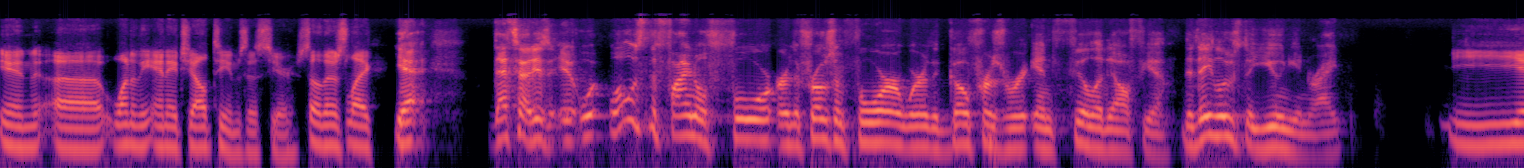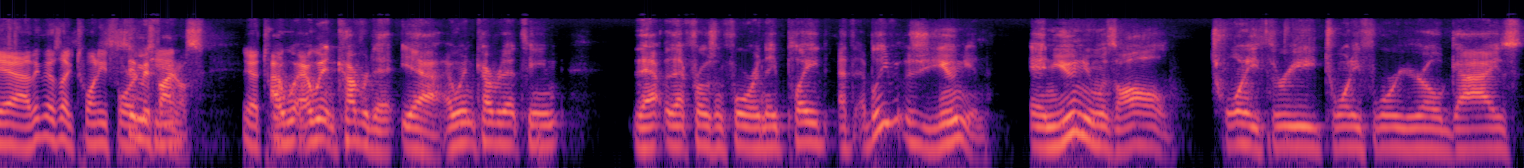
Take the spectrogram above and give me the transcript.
in uh, one of the NHL teams this year. So there's like, yeah, that's how it is. It, what was the final four or the Frozen Four where the Gophers were in Philadelphia? Did they lose the Union? Right? Yeah, I think that was like 2014. Semifinals. Yeah, I, 20, went and covered that. Yeah, I went and covered that team, that that Frozen Four, and they played. At, I believe it was Union, and Union was all 23, 24 year old guys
